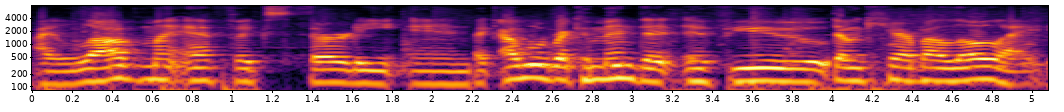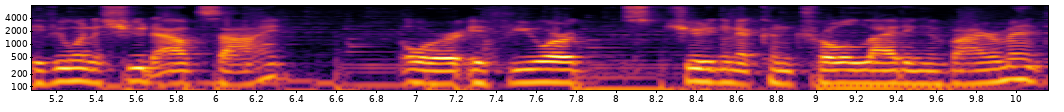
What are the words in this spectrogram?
I love my FX30 and like I would recommend it if you don't care about low light. If you want to shoot outside or if you are shooting in a controlled lighting environment,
